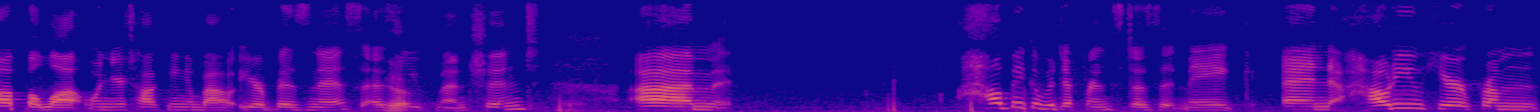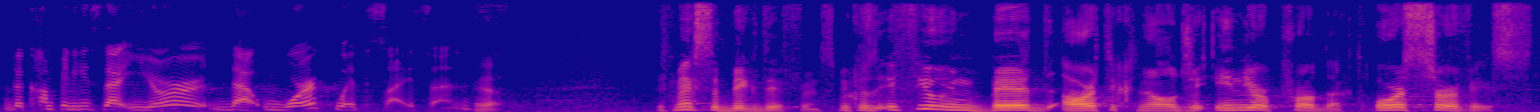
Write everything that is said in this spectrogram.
up a lot when you're talking about your business, as Yeah. you've mentioned. Um, how big of a difference does it make, and how do you hear it from the companies that you're that work with Sisense? Yeah. It makes a big difference because if you embed our technology in your product or service,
